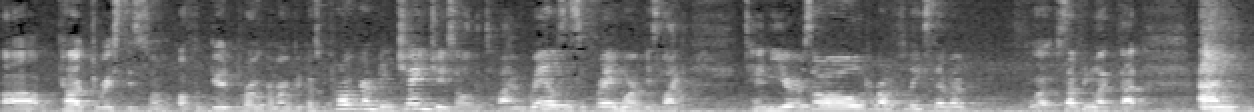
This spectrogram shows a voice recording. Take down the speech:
uh, characteristics of, of, a good programmer because programming changes all the time. Rails as a framework is like 10 years old, roughly, seven, something like that. And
